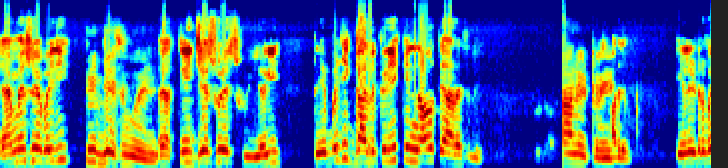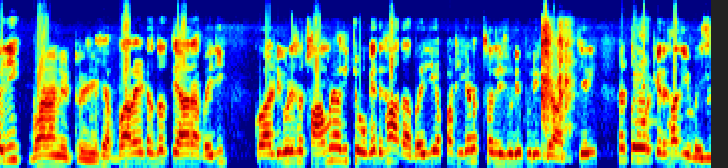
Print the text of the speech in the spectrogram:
ਕਿਵੇਂ ਸੂਏ ਬਾਈ ਜੀ? ਤੀਜੇ ਸੂਏ ਜੀ। ਤੀਜੇ ਸੂਏ ਸੂਈ ਹੈਗੀ ਤੇ ਬਾਈ ਜੀ ਗੱਲ ਕਰੀਏ ਕਿੰਨਾ ਉਹ ਤਿਆਰ ਹੈ ਇਸ ਲਈ? 12 ਲੀਟਰ ਜੀ। ਆ ਜਾਓ। ਕਿੰਨੇ ਲੀਟਰ ਬਾਈ ਜੀ? 12 ਲੀਟਰ ਜੀ। ਅੱਛਾ 12 ਲੀਟਰ ਤੋਂ ਤਿਆਰ ਆ ਬਾਈ ਜੀ। ਕੁਆਲਿਟੀ ਕੋਲੇ ਸਾਹਮਣੇ ਆ ਕੇ ਚੋ ਕੇ ਦਿਖਾਤਾ ਬਾਈ ਜੀ ਆਪਾਂ ਠੀਕ ਹੈ ਨਾ ਥੱਲੀ ਥੋੜੀ ਪੂਰੀ ਕਰਾ ਦਿੱਤੀ ਤੇ ਤੋੜ ਕੇ ਦਿਖਾ ਦਈਏ ਬਾਈ ਜੀ।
